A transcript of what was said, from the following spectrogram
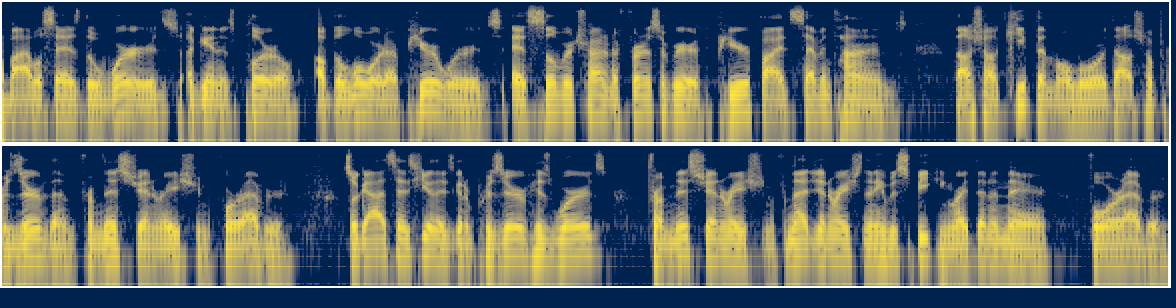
the Bible says, The words, again it's plural, of the Lord are pure words, as silver tried in a furnace of earth, purified seven times. Thou shalt keep them, O Lord. Thou shalt preserve them from this generation forever. So God says here that He's going to preserve His words from this generation, from that generation that He was speaking right then and there forever.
